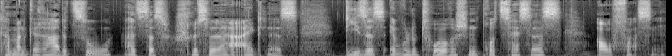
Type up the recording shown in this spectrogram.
kann man geradezu als das Schlüsselereignis dieses evolutorischen Prozesses auffassen.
